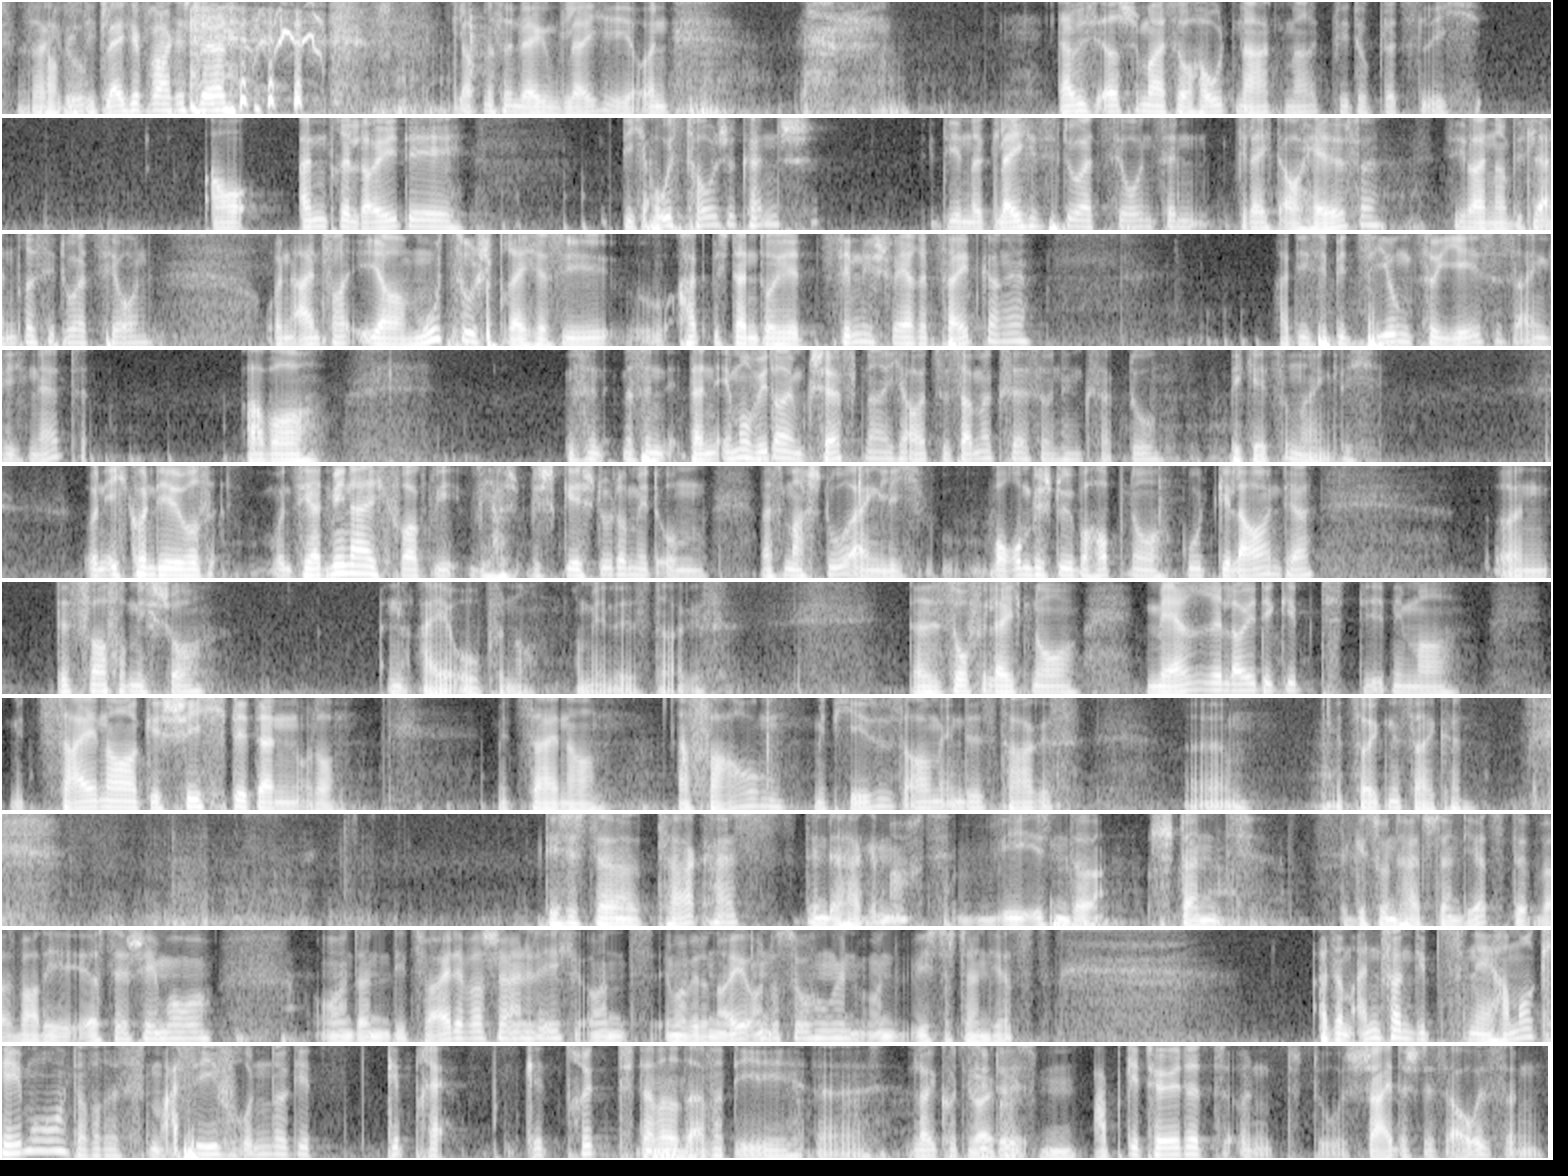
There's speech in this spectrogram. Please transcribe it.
Darf ich "Du, die gleiche Frage stellen? ich glaube, wir sind wegen dem Gleichen hier. Und da habe ich das erste Mal so hautnah gemerkt, wie du plötzlich auch andere Leute dich austauschen kannst, die in der gleichen Situation sind, vielleicht auch helfen. Sie war in einer bisschen anderen Situation. Und einfach ihr Mut zusprechen. Sie hat ist dann durch eine ziemlich schwere Zeit gegangen, hat diese Beziehung zu Jesus eigentlich nicht, aber wir sind, wir sind dann immer wieder im Geschäft eigentlich auch zusammengesessen und haben gesagt, du, wie geht's denn eigentlich? Und ich konnte ihr übers und sie hat mich eigentlich gefragt, wie, wie hast, bist, gehst du damit um? Was machst du eigentlich? Warum bist du überhaupt noch gut gelaunt? Ja? Und das war für mich schon ein Eye-Opener am Ende des Tages. Dass es so vielleicht noch mehrere Leute gibt, die mehr mit seiner Geschichte dann oder mit seiner Erfahrung mit Jesus auch am Ende des Tages ähm, Zeugnis sein kann. Das ist der Tag, heißt, den der Herr gemacht. Wie ist denn der Stand, der Gesundheitsstand jetzt? Das war die erste Chemo und dann die zweite wahrscheinlich und immer wieder neue Untersuchungen. Und wie ist der Stand jetzt? Also am Anfang gibt es eine Hammerchemo, da wird es massiv runtergedrückt, da Mhm. wird einfach die äh, Leukozyte Leukos, mhm. abgetötet und du scheidest das aus und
